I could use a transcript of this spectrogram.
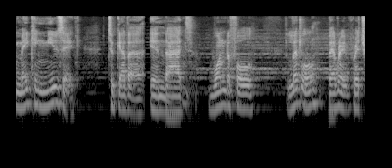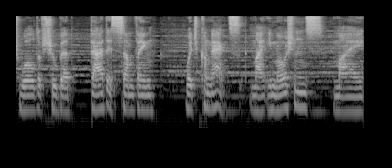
Making music together in that wonderful, little, very rich world of Schubert, that is something which connects my emotions, my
